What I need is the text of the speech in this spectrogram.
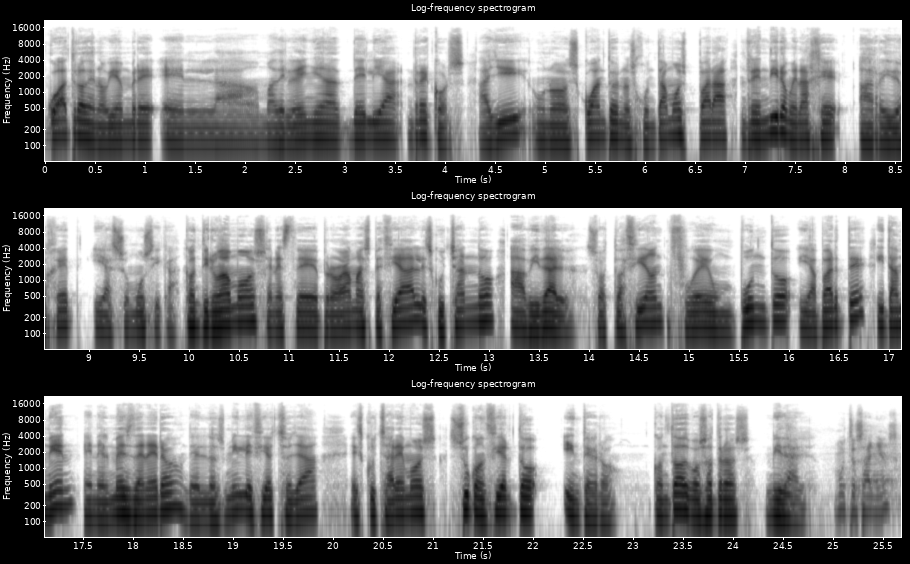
4 de noviembre en la madrileña Delia Records. Allí unos cuantos nos juntamos para rendir homenaje a Radiohead y a su música. Continuamos en este programa especial escuchando a Vidal. Su actuación fue un punto y aparte y también en el mes de enero del 2018 ya escucharemos su concierto íntegro. Con todos vosotros, Vidal. Muchos años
